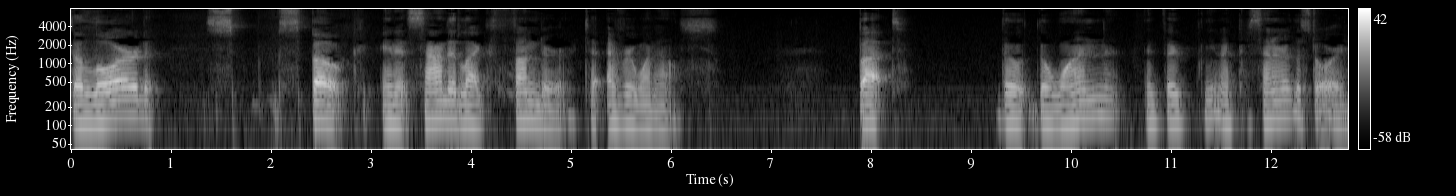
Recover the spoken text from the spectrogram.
the Lord spoke, and it sounded like thunder to everyone else. But the the one at the you know center of the story,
